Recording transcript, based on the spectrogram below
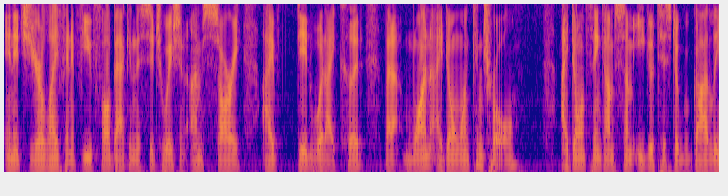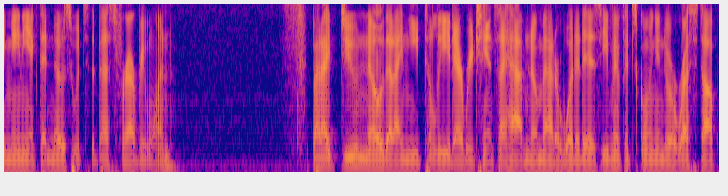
and it's your life. And if you fall back in this situation, I'm sorry. I did what I could, but uh, one, I don't want control. I don't think I'm some egotistical, godly maniac that knows what's the best for everyone. But I do know that I need to lead every chance I have, no matter what it is, even if it's going into a rest stop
